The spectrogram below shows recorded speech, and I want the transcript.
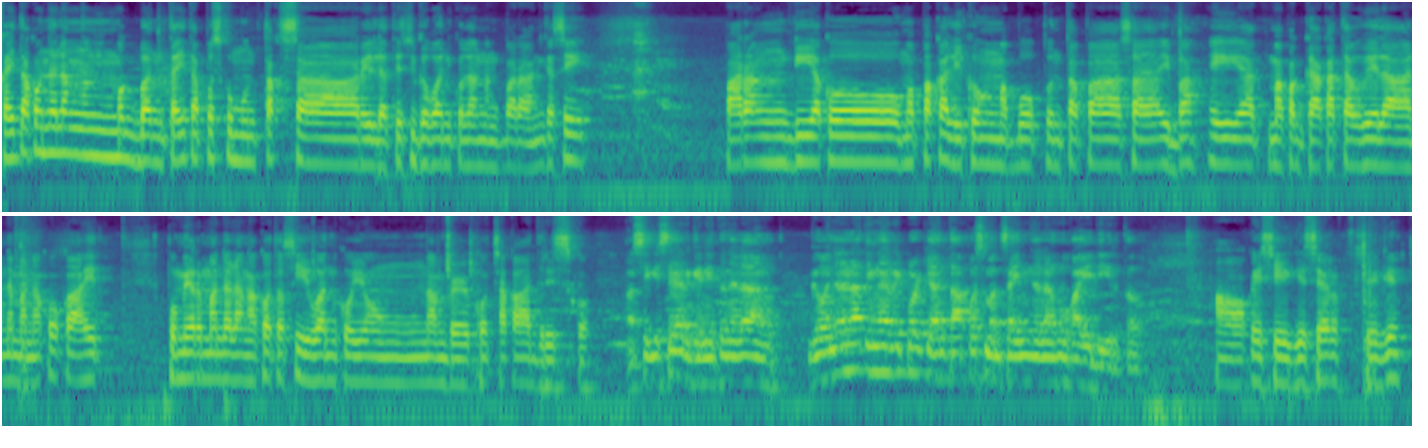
kahit ako na lang ang magbantay tapos kumontak sa relatives gawan ko lang ng paraan kasi parang di ako mapakali kung mapupunta pa sa iba eh, at mapagkakatawilaan naman ako kahit pumirma na lang ako tapos iwan ko yung number ko tsaka address ko. Ah, sige sir, ganito na lang. Gawan na lang natin ng report yan, tapos mag-sign na lang ho kayo dito. Ah, okay, sige sir. Sige.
